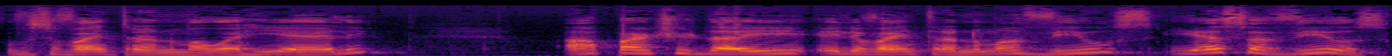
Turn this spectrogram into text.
você vai entrar numa URL, a partir daí, ele vai entrar numa views e essa views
